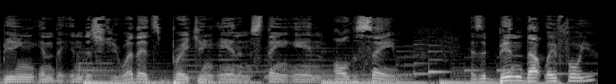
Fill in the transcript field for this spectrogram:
being in the industry, whether it's breaking in and staying in, all the same. Has it been that way for you?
